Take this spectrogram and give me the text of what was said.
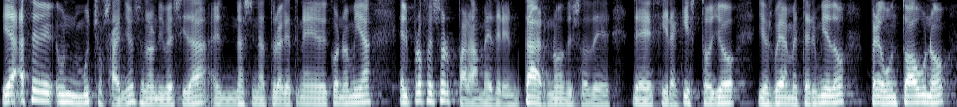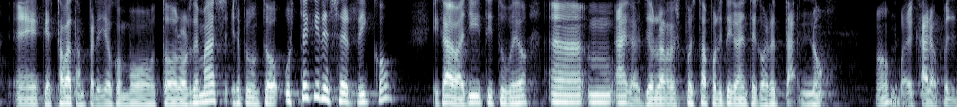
Y hace un, muchos años en la universidad, en una asignatura que tenía de economía, el profesor, para amedrentar, ¿no? De eso de, de, decir aquí estoy yo y os voy a meter miedo, preguntó a uno que estaba tan perdido como todos los demás y le preguntó: ¿Usted quiere ser rico? Y claro, allí titubeó, ah, mm, ah, dio la respuesta políticamente correcta: no. ¿No? Pues claro, pues,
